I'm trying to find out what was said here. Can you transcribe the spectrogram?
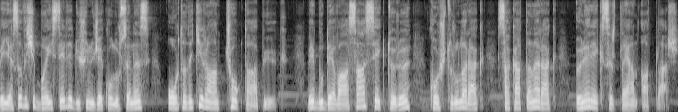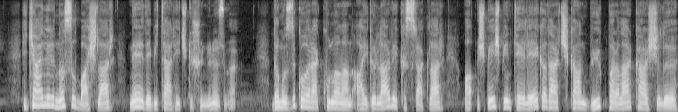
ve yasa dışı bahisleri de düşünecek olursanız ortadaki rant çok daha büyük ve bu devasa sektörü koşturularak, sakatlanarak, ölerek sırtlayan atlar. Hikayeleri nasıl başlar, nerede biter hiç düşündünüz mü? Damızlık olarak kullanılan aygırlar ve kısraklar 65 bin TL'ye kadar çıkan büyük paralar karşılığı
